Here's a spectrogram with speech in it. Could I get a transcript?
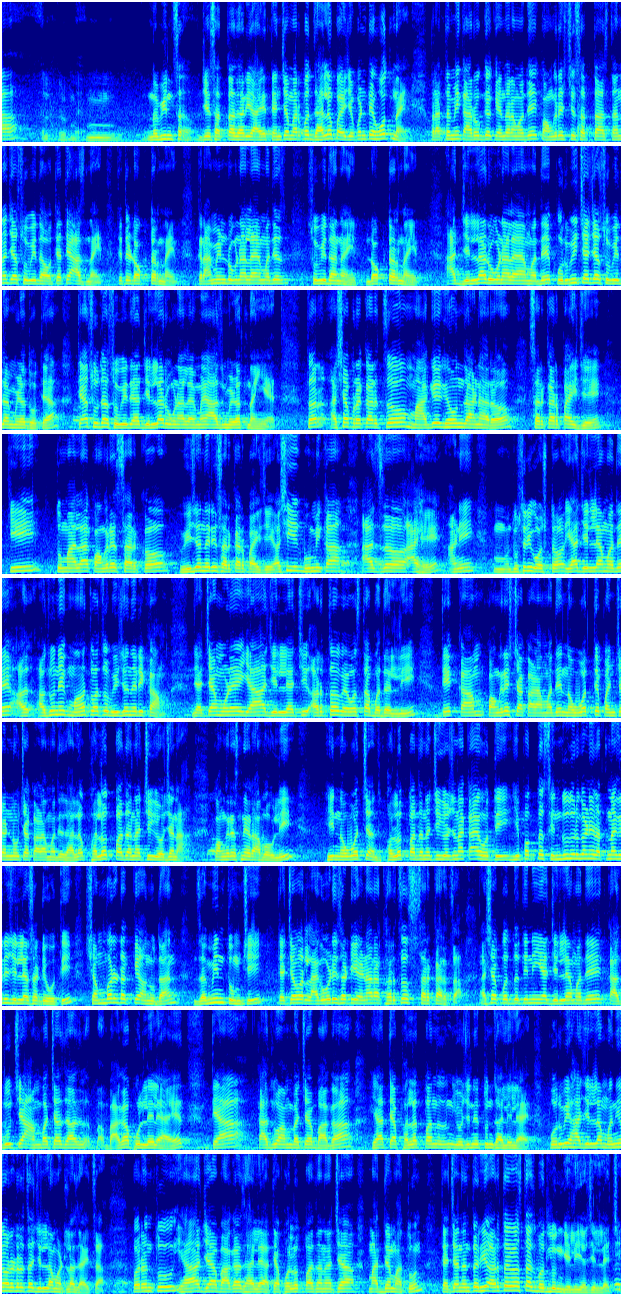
नवीन स जे सत्ताधारी आहेत त्यांच्यामार्फत झालं पाहिजे पण ते होत नाही. प्राथमिक आरोग्य केंद्रामध्ये काँग्रेसची सत्ता असताना ज्या सुविधा होत्या त्या आज नाहीत. तिथे डॉक्टर नाहीत. ग्रामीण रुग्णालयामध्ये सुविधा नाहीत डॉक्टर नाहीत. आज जिल्हा रुग्णालयामध्ये पूर्वीच्या ज्या सुविधा मिळत होत्या त्यासुद्धा सुविधा जिल्हा रुग्णालयामध्ये आज मिळत नाही आहेत तर अशा प्रकारचं मागे घेऊन जाणारं सरकार पाहिजे. की तुम्हाला काँग्रेससारखं व्हिजनरी सरकार पाहिजे अशी एक भूमिका आज आहे. आणि दुसरी गोष्ट या जिल्ह्यामध्ये अ अजून एक महत्त्वाचं व्हिजनरी काम ज्याच्यामुळे या जिल्ह्याची अर्थव्यवस्था बदलली ते काम काँग्रेसच्या काळामध्ये नव्वद ते पंच्याण्णवच्या काळामध्ये झालं. फलोत्पादनाची योजना काँग्रेसने राबवली. ही नव्वदच्या फलोत्पादनाची योजना काय होती? ही फक्त सिंधुदुर्ग आणि रत्नागिरी जिल्ह्यासाठी होती. शंभर टक्के अनुदान जमीन तुमची त्याच्यावर लागवडीसाठी येणारा खर्च सरकारचा. अशा पद्धतीने या जिल्ह्यामध्ये काजूच्या आंबाच्या ज्या बागा फुललेल्या आहेत. त्या काजू आंब्याच्या बागा ह्या त्या फलोत्पादन योजनेतून झालेल्या आहेत. पूर्वी हा जिल्हा मनी ऑर्डरचा जिल्हा म्हटला जायचा. परंतु ह्या ज्या बागा झाल्या त्या फलोत्पादनाच्या माध्यमातून त्याच्यानंतर ही अर्थव्यवस्थाच बदलून गेली या जिल्ह्याची.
